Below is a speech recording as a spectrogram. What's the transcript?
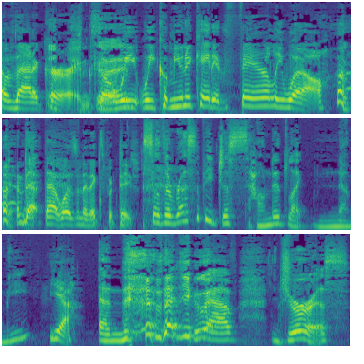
of that occurring. So we, we communicated fairly well. that that wasn't an expectation. So the recipe just sounded like nummy. Yeah. And then you have jurists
